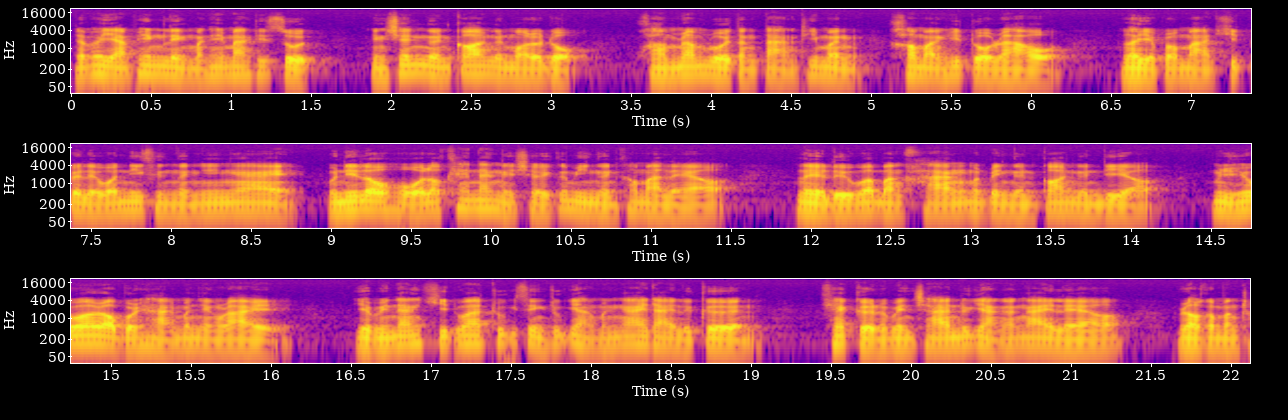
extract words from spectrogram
และพยายามเพ่งเล็งมันให้มากที่สุด อย่างเช่นเงินก้อนเงินมรดก ความร่ำรวยต่างๆ ที่มันเข้ามาที่ตัวเรา เราอย่าประมาทคิดไปเลยว่านี่คือเงินง่าย ๆ วันนี้เราโหเราแค่นั่งเฉยๆก็มีเงินเข้ามาแล้วเราอย่าลืมว่าบางครั้งมันเป็นเงินก้อนเงินเดียว มันอยู่ที่ว่าเราบริหารมันอย่างไร อย่าไปนั่งคิดว่าทุกสิ่งทุกอย่างมันง่ายได้หลือเกิน แค่เกิดมาเป็นชั้นทุกอย่างก็ง่ายแล้ว เรากำลังท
